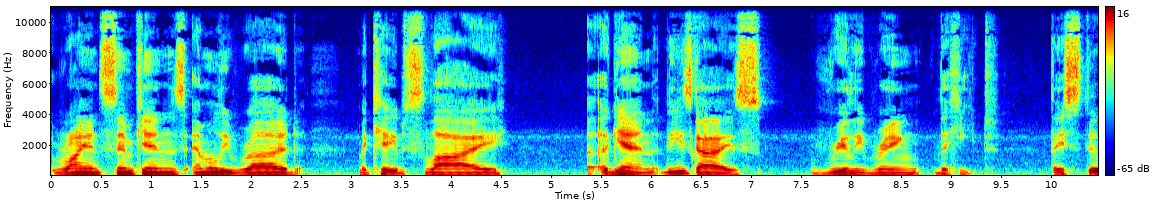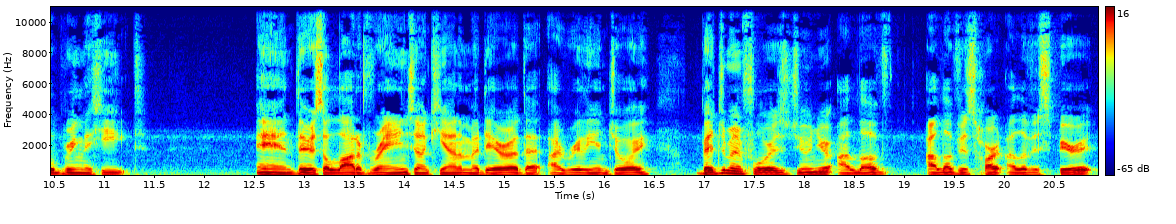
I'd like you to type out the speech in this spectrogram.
Ryan Simpkins, Emily Rudd, McCabe Slye. Again, these guys really bring the heat. They still bring the heat. And there's a lot of range on Kiana Madeira that I really enjoy. Benjamin Flores Jr., I love I love his heart, I love his spirit.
